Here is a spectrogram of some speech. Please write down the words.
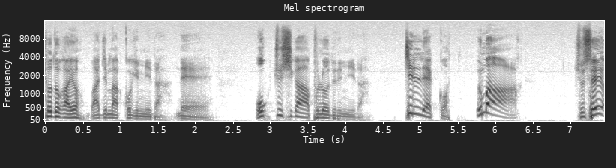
효도가요 마지막 곡입니다. 네. 옥주 씨가 불러 드립니다. 찔레꽃 음악 주세요.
